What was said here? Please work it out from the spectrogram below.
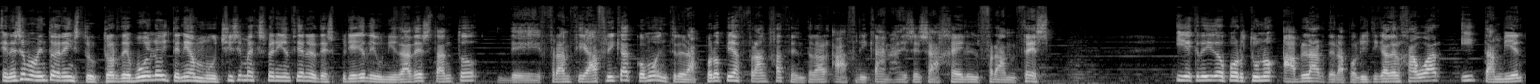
En ese momento era instructor de vuelo y tenía muchísima experiencia en el despliegue de unidades tanto de Francia-África como entre la propia franja central africana, ese Sahel francés. Y he creído oportuno hablar de la política del jaguar y también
